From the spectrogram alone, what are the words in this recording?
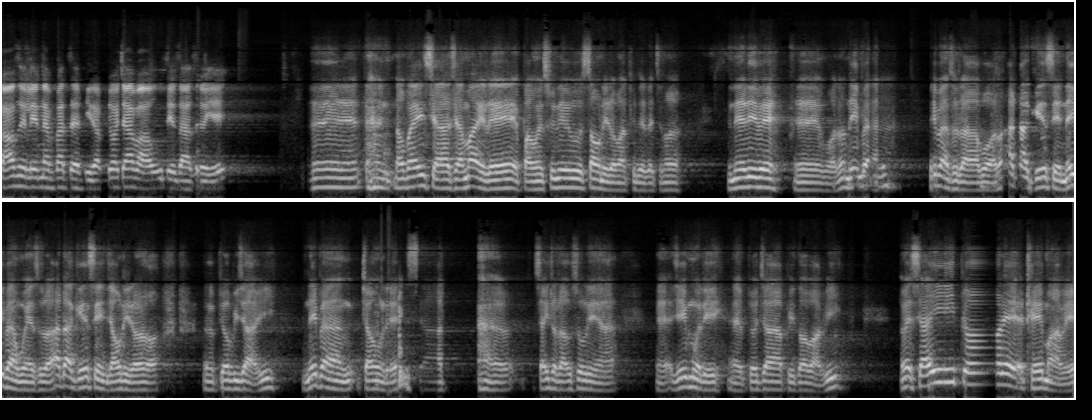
ကောင်းစဉ်လေးနဲ့ပတ်သက်ပြီးတော့ပြောကြားပါဦးဥဒိသဆိုရေ အဲနောက်ပိုင်းဆရာဆရာမတွေလည်းပါဝင်ဆွေးနွေးဖို့စောင့်နေတော့မှဖြစ်တယ်လေကျွန်တော်နည်းနည်းလေးပဲအဲဘောနော်နိဗ္ဗာန်နိဗ္ဗာန်ဆိုတာဘောနော်အတ္တကင်းစင်နိဗ္ဗာန်ဝင်ဆိုတော့အတ္တကင်းစင်အကြောင်းတွေတော့ပြောပြီးကြပြီနိဗ္ဗာန်အကြောင်းလည်းဆရာဆရာကြီးတော်တော်ဆိုလျင်အဲအရေးမွေလေးပြောကြားပြီးတော့ပါပြီဒါပေမဲ့ဆရာကြီးပြောတဲ့အထဲမှာပဲ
